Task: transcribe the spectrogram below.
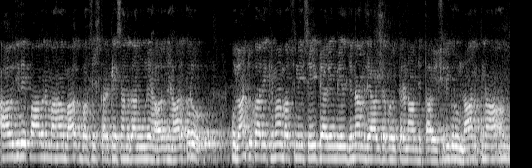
ਆਪ ਜੀ ਦੇ ਪਾਵਨ ਮਹਾਬਾਗ ਬਖਸ਼ਿਸ਼ ਕਰਕੇ ਸੰਗਤਾਂ ਨੂੰ ਨਿਹਾਲ ਨਿਹਾਲ ਕਰੋ। ਭੁੱਲਾਂ ਚੁਕਾ ਦੇ ਖਿਮਾ ਬਖਸ਼ਣੀ ਸਹੀ ਪਿਆਰੇ ਮੇਲ ਜਿਨ੍ਹਾਂ ਮਿਲਿਆ ਜੀ ਦਾ ਪਵਿੱਤਰ ਨਾਮ ਜਿਤਾਵੇ। ਸ੍ਰੀ ਗੁਰੂ ਨਾਨਕ ਨਾਮ।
